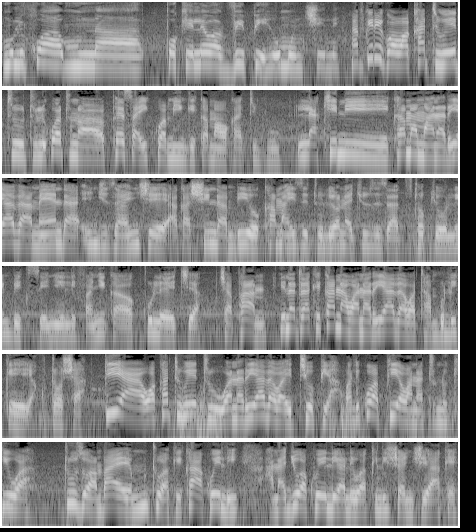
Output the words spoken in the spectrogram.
mlikuwa mnapokelewa vipi humu nchini? Nafikiri kwa wakati wetu tulikuwa tuna pesa ikuwa mingi kama wakati huu, lakini kama mwanariadha ameenda nchi za nje akashinda mbio kama hizi tuliona juzi za Tokyo Olympics yenye ilifanyika kule Japan, inatakikana wanariadha watambulike ya kutosha. Pia wakati wetu wanariadha wa Ethiopia walikuwa pia wanatunukiwa tuzo ambaye mtu akikaa kweli anajua kweli aliwakilisha nchi yake.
